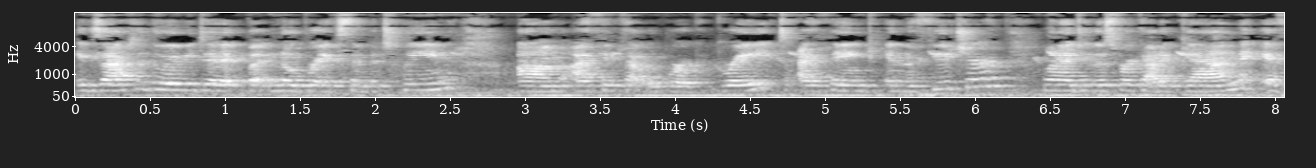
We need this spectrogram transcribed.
exactly the way we did it, but no breaks in between. Um, I think that would work great. I think in the future, when I do this workout again, if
